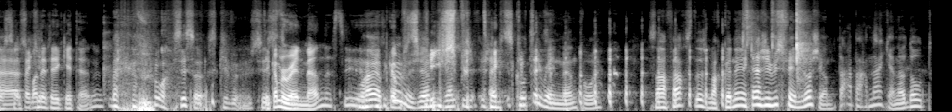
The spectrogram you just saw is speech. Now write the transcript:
Euh, fait c'est pas que- ouais, c'est ça. Ce qu'il veut. C'est comme sais. Ouais, un C'est peu, comme j'aime, petit côté Rain Man pour eux. Sans farce, là, je me reconnais. Quand j'ai vu ce film-là, j'étais comme tabarnak, il y en a d'autres.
